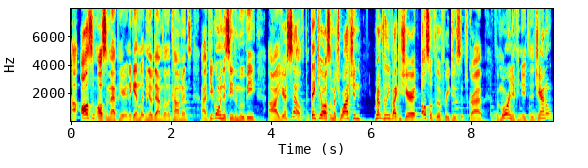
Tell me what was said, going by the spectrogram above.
Uh, awesome, awesome map here. And again, let me know down below in the comments uh, if you're going to see the movie uh, yourself. But thank you all so much for watching. Remember to leave a like and share it. Also, feel free to subscribe for more. And if you're new to the channel,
